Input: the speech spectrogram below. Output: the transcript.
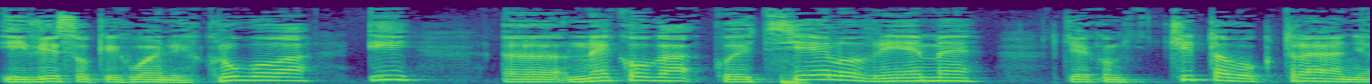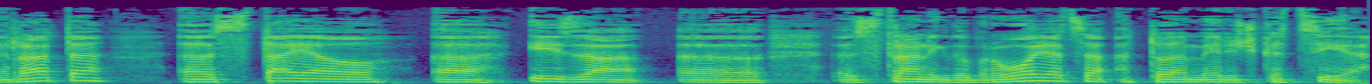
i visokih vojnih krugova i e, nekoga koje cijelo vrijeme tijekom čitavog trajanja rata e, stajao e, iza stranih dobrovoljaca, a to je američka CIA.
